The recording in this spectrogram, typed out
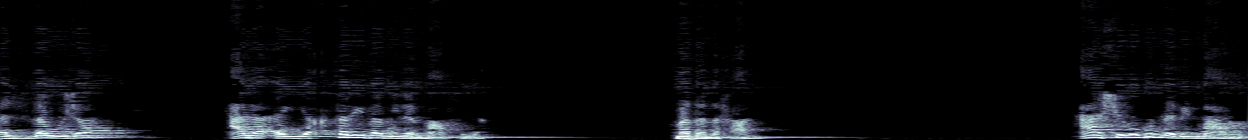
الزوج على أن يقترب من المعصية ماذا نفعل؟ عاشروهن بالمعروف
